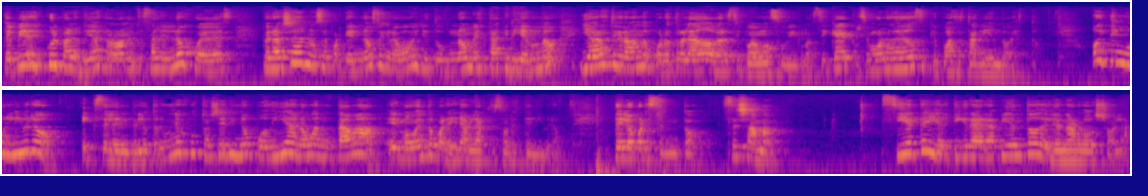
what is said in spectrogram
Te pido disculpas, los videos normalmente salen los jueves, pero ayer no sé por qué no se grabó, YouTube no me está queriendo y ahora estoy grabando por otro lado a ver si podemos subirlo. Así que crucemos los dedos y que puedas estar viendo esto. Hoy tengo un libro excelente, lo terminé justo ayer y no podía, no aguantaba el momento para ir a hablarte sobre este libro. Te lo presento. Se llama Siete y el tigre harapiento de Leonardo Oyola.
